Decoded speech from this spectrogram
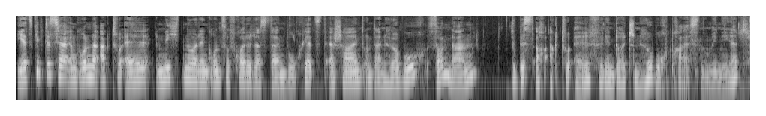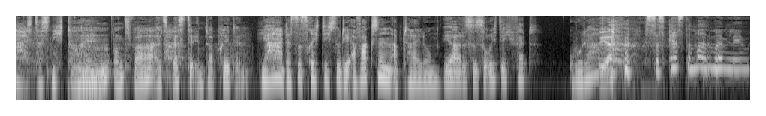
Jetzt gibt es ja im Grunde aktuell nicht nur den Grund zur Freude, dass dein Buch jetzt erscheint und dein Hörbuch, sondern du bist auch aktuell für den Deutschen Hörbuchpreis nominiert. Ja, ist das nicht toll? Mhm, Und zwar als beste Interpretin. Ja, das ist richtig so die Erwachsenenabteilung, Ja, das ist so richtig fett. oder? Ja. Das ist das erste Mal in meinem Leben.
